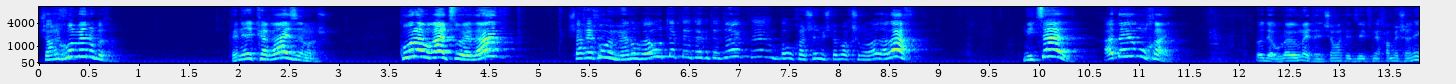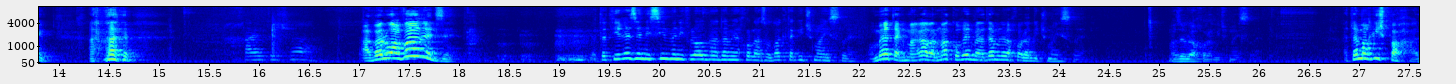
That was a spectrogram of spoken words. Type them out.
שכחו ממנו בכלל. כנראה קרה איזה משהו. כולם רצו אליו, שכחו ממנו, והוא טק טק טק טק טק, ברוך השם, השתבח שמו לעד, הלך! ניצל! עד היום הוא חי. לא יודע, אולי הוא מת, אני שמעתי את זה לפני חמש שנים. חי את השעה. אבל הוא עבר את זה. אתה תראה איזה ניסים ונפלאות בן אדם יכול לעשות, רק תגיד שמע ישראל. אומרת הגמרא, אבל מה קורה אם בן אדם לא יכול להגיד שמע ישראל? מה זה לא יכול להגיד שמע ישראל? אתה מרגיש פחד,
